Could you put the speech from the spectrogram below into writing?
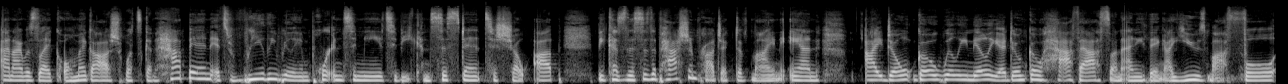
And I was like, oh my gosh, what's going to happen? It's really, really important to me to be consistent, to show up, because this is a passion project of mine. And I don't go willy nilly, I don't go half ass on anything. I use my full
